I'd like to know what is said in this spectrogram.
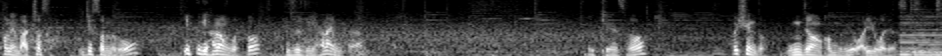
선에 맞춰서 일직선으로 이쁘게 하는 것도 기술 중에 하나입니다. 이렇게 해서 훨씬 더 웅장한 건물이 완료가 되었습니다.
